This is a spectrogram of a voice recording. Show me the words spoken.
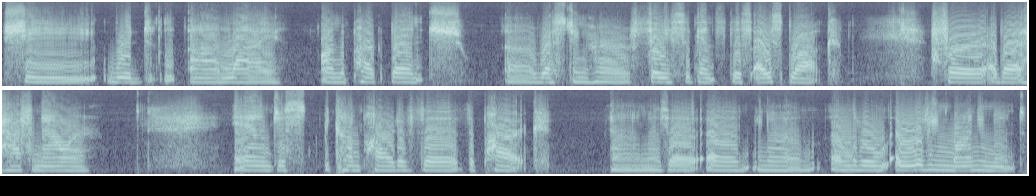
She would uh, lie on the park bench, uh, resting her face against this ice block for about half an hour, and just become part of the the park um, as a, a you know a, little a living monument.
